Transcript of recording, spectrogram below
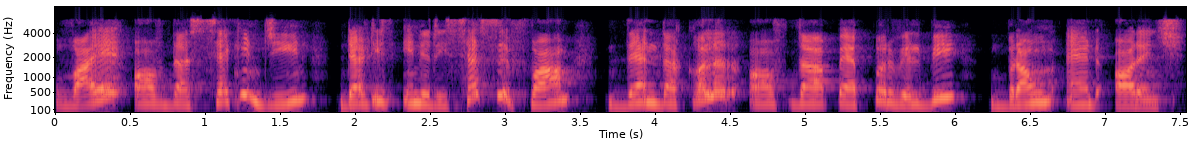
Y of the second gene that is in a recessive form, then the color of the pepper will be brown and orange.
